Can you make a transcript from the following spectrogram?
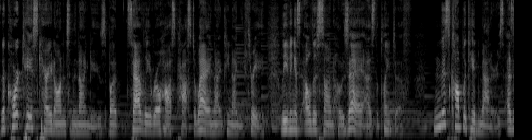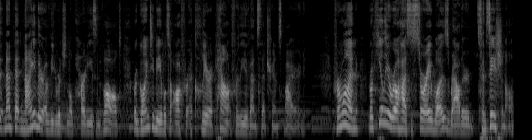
The court case carried on into the 90s, but sadly, Roxas passed away in 1993, leaving his eldest son, Jose, as the plaintiff. This complicated matters, as it meant that neither of the original parties involved were going to be able to offer a clear account for the events that transpired. For one, Rogelio Roxas' story was rather sensational,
